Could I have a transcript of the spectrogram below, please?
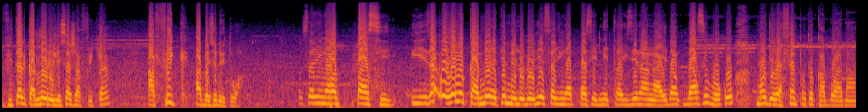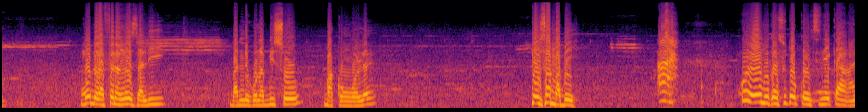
Vital Kamere le sage africain. Afrique a besoin de toi. osali nga mpasi ozoyo camere te mais lobeli esali nga mpasi neutralise na ngai donc merci beaucoup mot de la fin mpo tokabwana mot de la fin na ngai ezali bandeko na biso bacongolais toza mabe ah oyo oluka soki tocontinue kaka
